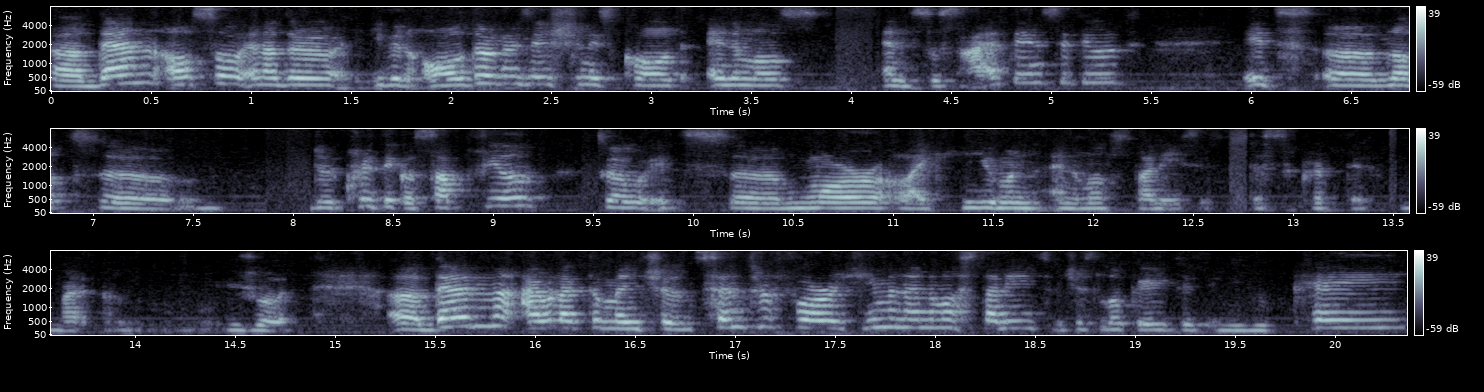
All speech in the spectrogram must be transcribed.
Uh, then also another even older organization is called Animals and Society Institute. It's uh, not um, the critical subfield, so it's uh, more like human animal studies. It's descriptive um, usually. Uh, then I would like to mention Center for Human Animal Studies, which is located in UK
